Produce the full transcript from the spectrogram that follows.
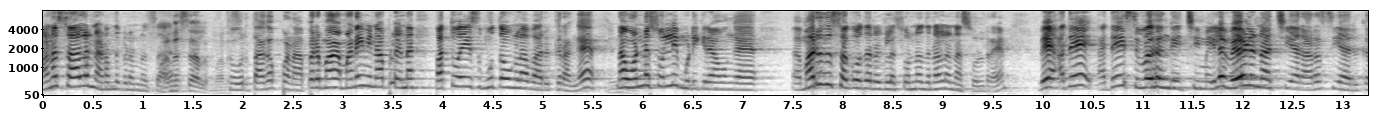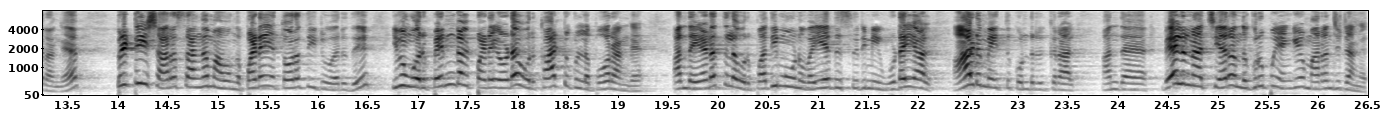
மனசால நடந்துக்கணும் சார். ஒரு தகப்பனா அப்புறம் மனைவி நாப்புல என்ன பத்து வயசு மூத்தவங்களாவா இருக்கிறாங்க? நான் ஒன்ன சொல்லி முடிக்கிறேன். அவங்க மருது சகோதரர்களை சொன்னதுனால நான் சொல்றேன். வே அதே அதே சிவகங்கை சீமையில வேலு நாச்சியார் அரசியா இருக்கிறாங்க. பிரிட்டிஷ் அரசாங்கம் அவங்க படையை துரத்திட்டு வருது. இவங்க ஒரு பெண்கள் படையோட ஒரு காட்டுக்குள்ள போறாங்க. அந்த இடத்துல ஒரு பதிமூணு வயது சிறுமி உடையால் ஆடு மேய்த்து கொண்டிருக்கிறாள். அந்த வேலுநாச்சியார் அந்த குரூப்பும் எங்கேயோ மறைஞ்சிட்டாங்க.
